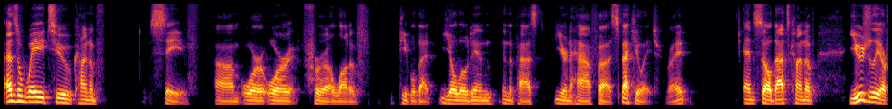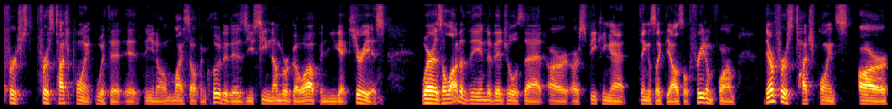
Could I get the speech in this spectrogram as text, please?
as a way to kind of save um, or or for a lot of people that YOLO'd in in the past year and a half uh, speculate, right? And so that's kind of usually our first first touch point with it, it you know myself included is you see number go up and you get curious whereas a lot of the individuals that are are speaking at things like the Oslo Freedom Forum their first touch points are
